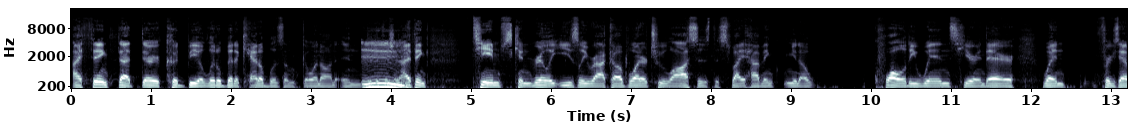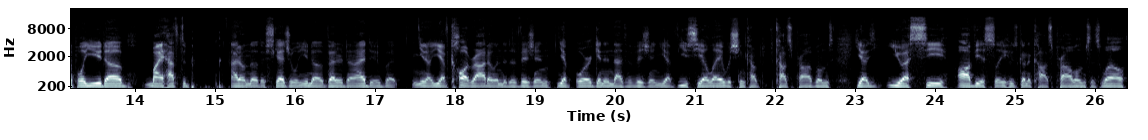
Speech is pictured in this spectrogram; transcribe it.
I think that there could be a little bit of cannibalism going on in the Mm. division. I think teams can really easily rack up one or two losses despite having you know quality wins here and there. When, for example, UW might have to. I don't know their schedule. You know it better than I do, but you know you have Colorado in the division, you have Oregon in that division, you have UCLA, which can co- cause problems. You have USC, obviously, who's going to cause problems as well.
